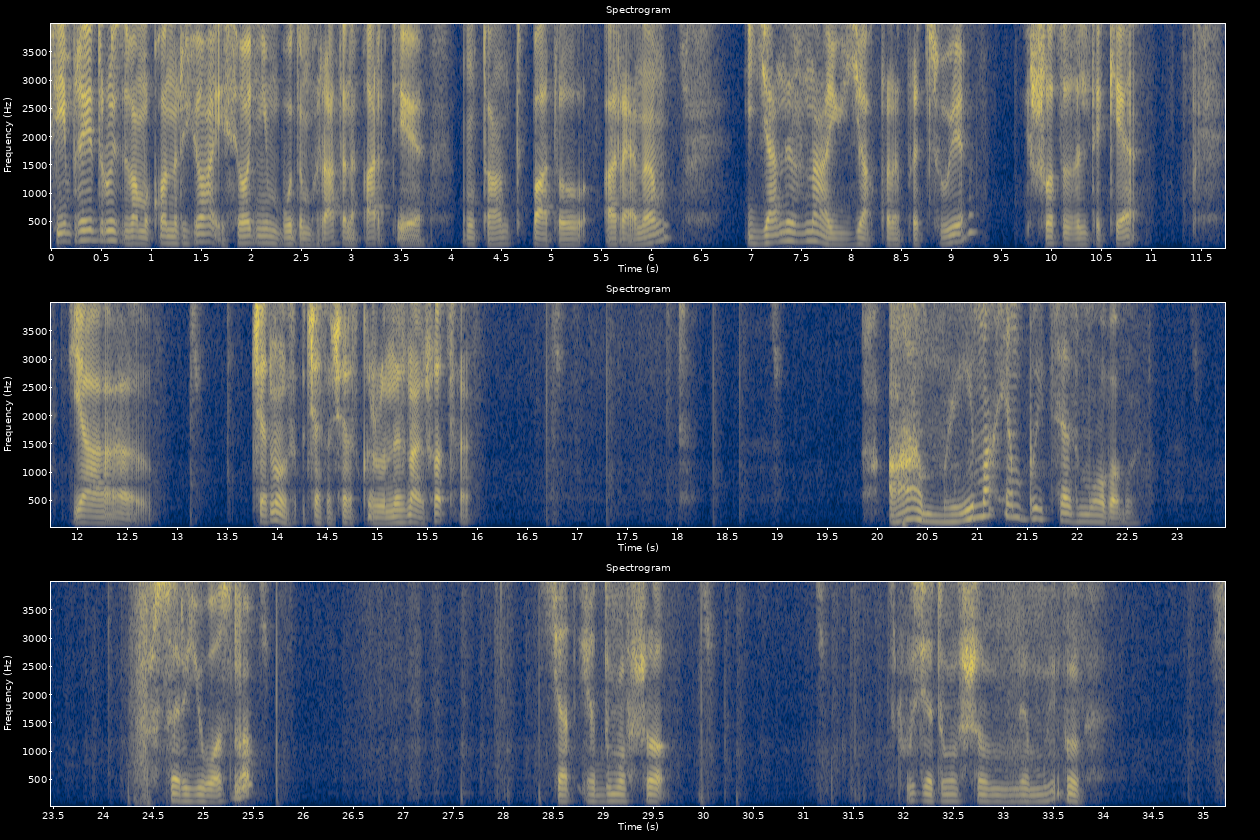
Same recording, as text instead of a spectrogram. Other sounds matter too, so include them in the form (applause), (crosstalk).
Всім привіт, друзі! З вами Конор Юа, і сьогодні ми будемо грати на карті Mutant Battle Arena. Я не знаю, як вона працює і що це взагалі таке. Я чесно, ну, чесно ще раз скажу, не знаю, що це. А, ми маємо битися з мобами. Серйозно? Я, я думав, що. Друзі, я думав, що не ми.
